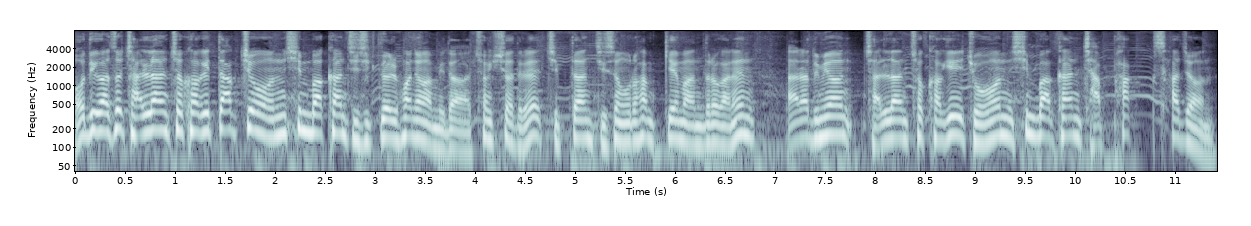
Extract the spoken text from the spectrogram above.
어디 가서 잘난 척하기 딱 좋은 신박한 지식들 환영합니다. 청취자들의 집단 지성으로 함께 만들어가는 알아두면 잘난 척하기 좋은 신박한 잡학 사전.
